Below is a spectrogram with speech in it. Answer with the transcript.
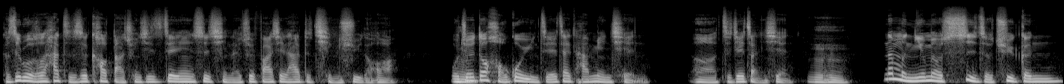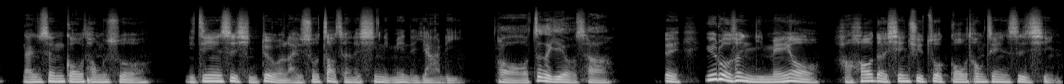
可是如果说他只是靠打拳击这件事情来去发泄他的情绪的话，我觉得都好过于你直接在他面前呃直接展现。嗯哼。那么你有没有试着去跟男生沟通说，你这件事情对我来说造成了心里面的压力？哦，这个也有差。对，因为如果说你没有好好的先去做沟通这件事情，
